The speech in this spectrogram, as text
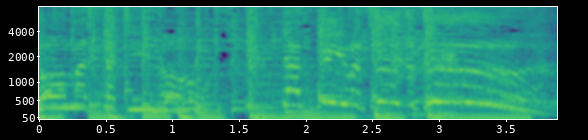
トーマスたちの旅は続く。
